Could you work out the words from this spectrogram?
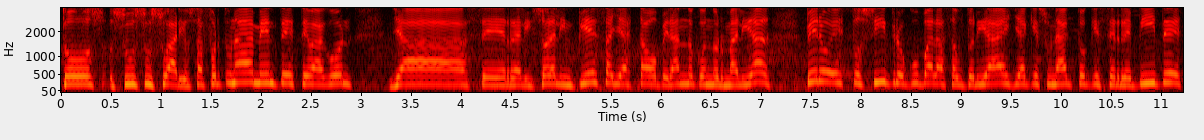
todos sus usuarios. Afortunadamente este vagón ya se realizó la limpieza, ya está operando con normalidad, pero esto sí preocupa a las autoridades ya que es un acto que se repite,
